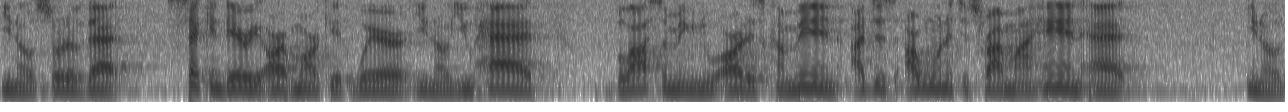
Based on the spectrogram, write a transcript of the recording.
you know, sort of that secondary art market where, you know, you had blossoming new artists come in, I just, I wanted to try my hand at, you know,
